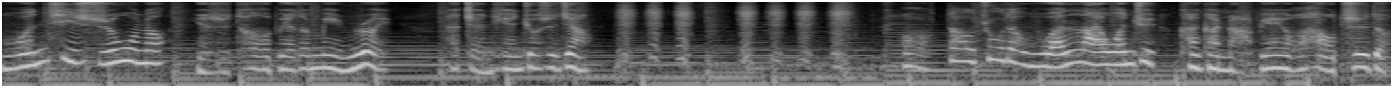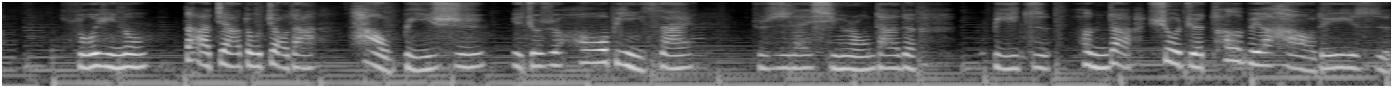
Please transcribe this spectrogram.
闻起食物呢也是特别的敏锐。他整天就是这样，哦，到处的闻来闻去，看看哪边有好吃的，所以呢，大家都叫他。好鼻师，也就是好鼻塞，就是在形容他的鼻子很大、嗅觉特别好的意思。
